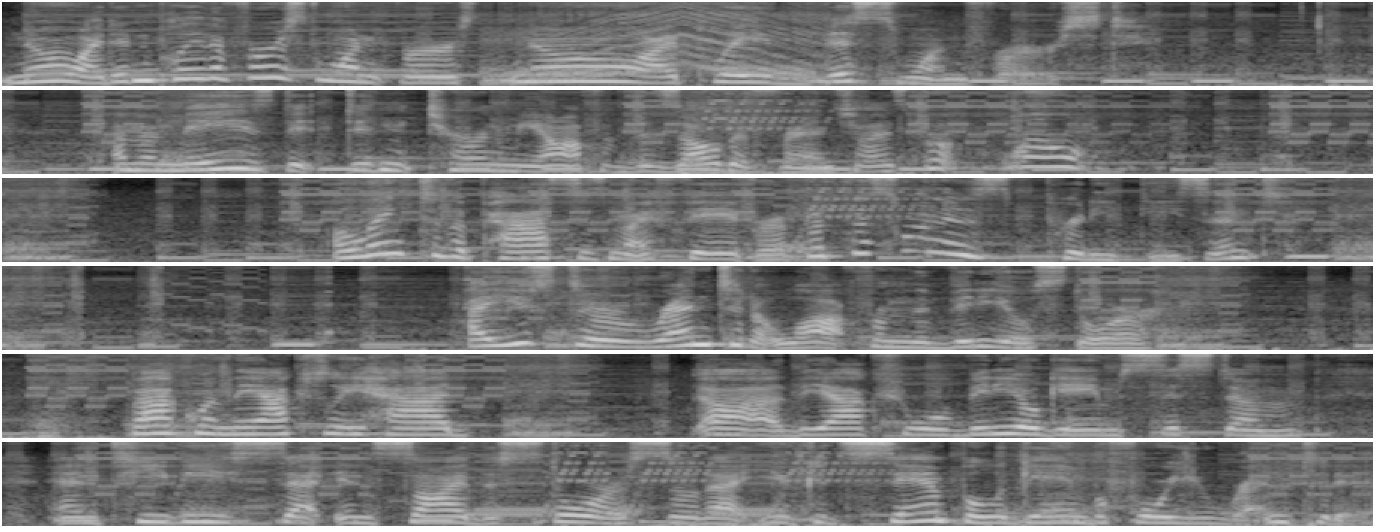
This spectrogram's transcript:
No, I didn't play the first one first. No, I played this one first. I'm amazed it didn't turn me off of the Zelda franchise, but, well... A Link to the Past is my favorite, but this one is pretty decent. I used to rent it a lot from the video store. Back when they actually had uh, the actual video game system and TV set inside the store so that you could sample a game before you rented it.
